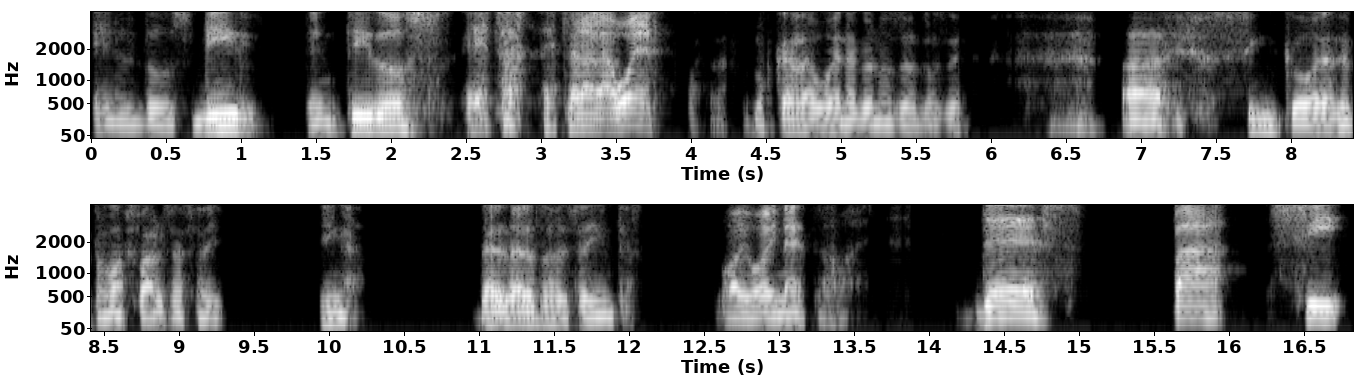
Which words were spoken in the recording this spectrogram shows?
el 2022. Esta, esta era la buena. Nunca la buena con nosotros, ¿eh? Ay, cinco horas de tomas falsas ahí. Venga, dale, dale otra vez ahí, Inter. Voy, voy, Néstor. Despacito.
